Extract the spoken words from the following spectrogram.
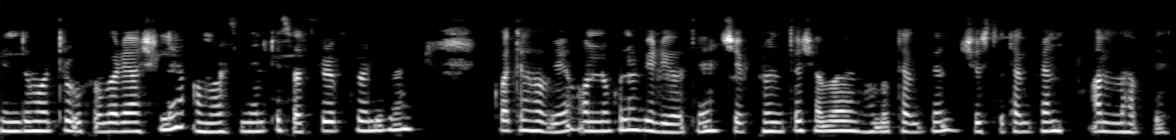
বিন্দুমাত্র উপকারে আসলে আমার চ্যানেলটি সাবস্ক্রাইব করে দেবেন। কথা হবে অন্য কোনো ভিডিওতে। সে পর্যন্ত সবাই ভালো থাকবেন, সুস্থ থাকবেন। আল্লাহ হাফেজ।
